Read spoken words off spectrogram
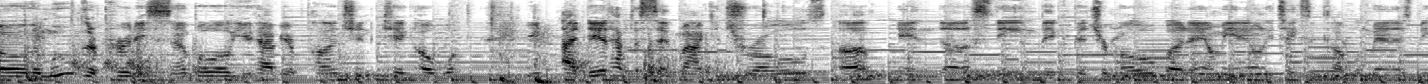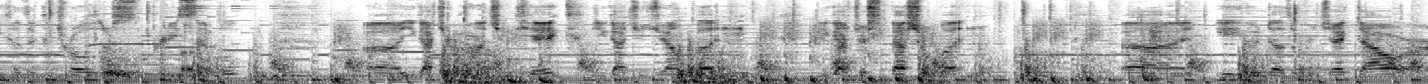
So the moves are pretty simple. You have your punch and kick. Oh, what? You, I did have to set my controls up in the Steam Big Picture mode, but I mean it only takes a couple minutes because the controls are pretty simple. Uh, you got your punch and kick. You got your jump button. You got your special button. Uh, it either does a projectile or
